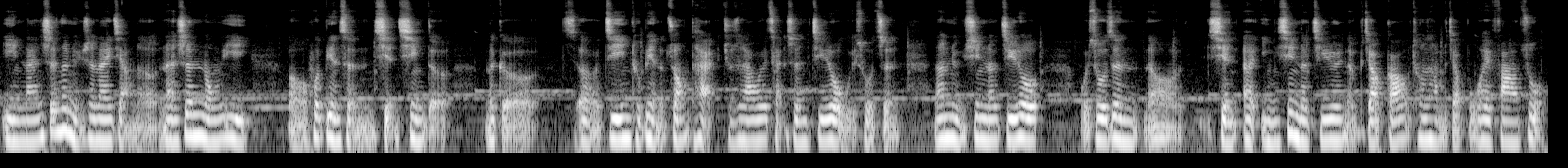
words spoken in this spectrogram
以男生跟女生来讲呢，男生容易呃会变成显性的那个呃基因突变的状态，就是它会产生肌肉萎缩症。那女性呢，肌肉萎缩症呃显呃隐性的几率呢比较高，通常比较不会发作。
